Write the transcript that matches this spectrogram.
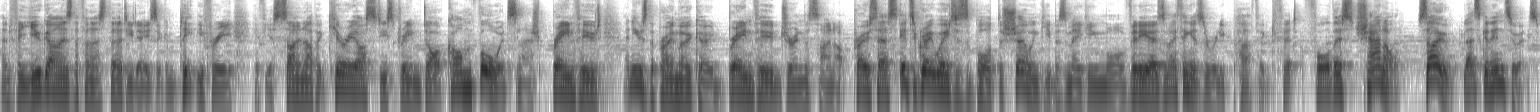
and for you guys, the first 30 days are completely free if you sign up at curiositystream.com forward slash brainfood and use the promo code brainfood during the sign up process. It's a great way to support the show and keep us making more videos, and I think it's a really perfect fit for this channel. So let's get into it.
